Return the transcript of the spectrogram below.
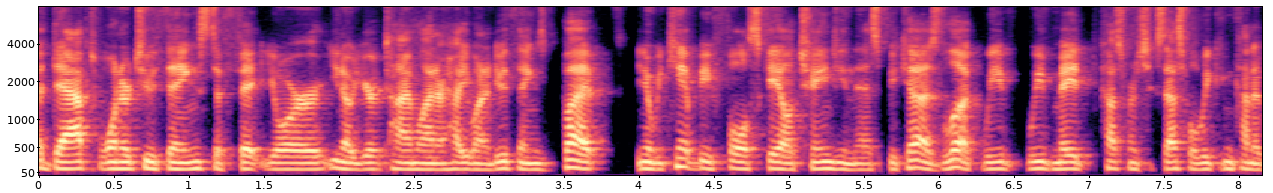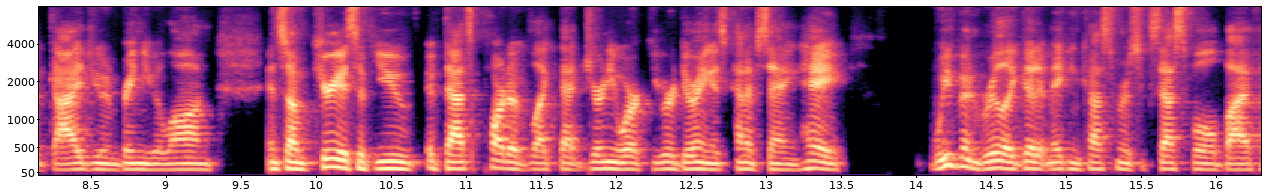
adapt one or two things to fit your you know your timeline or how you want to do things. But you know we can't be full scale changing this because look we've we've made customers successful. We can kind of guide you and bring you along. And so i'm curious if you if that's part of like that journey work you were doing is kind of saying hey we've been really good at making customers successful by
